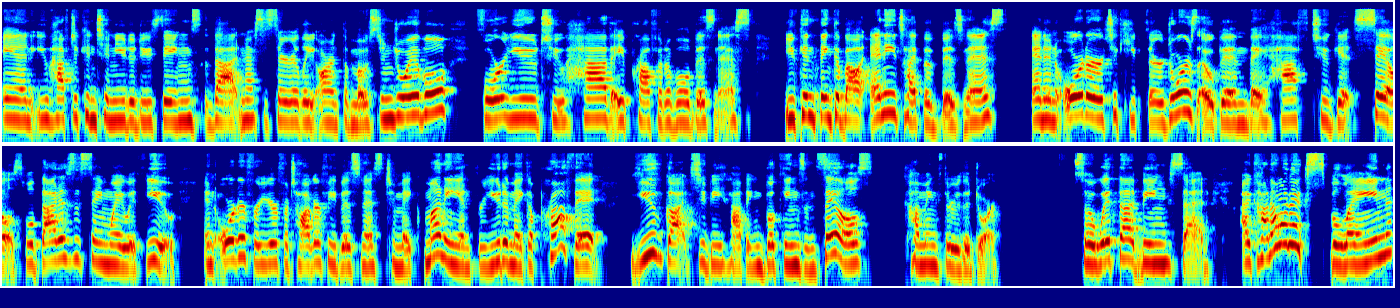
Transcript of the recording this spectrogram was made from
and you have to continue to do things that necessarily aren't the most enjoyable for you to have a profitable business. You can think about any type of business and in order to keep their doors open, they have to get sales. Well, that is the same way with you. In order for your photography business to make money and for you to make a profit, you've got to be having bookings and sales coming through the door. So with that being said, I kind of want to explain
